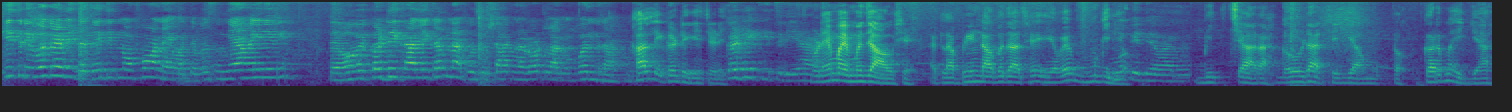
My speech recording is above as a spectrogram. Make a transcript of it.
ખીચડી વગાડી દીધા જયદીપ નો ફોન આવ્યો તે હું ત્યાં આવી તે હવે કઢી ખાલી કરી નાખું છું શાક ને રોટલાનું બંધ રાખું. ખાલી કઢી ખીચડી. કઢી ખીચડી હા. પણ એમાંય મજા આવશે. એટલા ભીંડા બધા છે એ હવે મૂકી દો. મૂકી દેવાનું. બિચારા ગૌડા થઈ ગયા અમુક તો. કરમાઈ ગયા.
